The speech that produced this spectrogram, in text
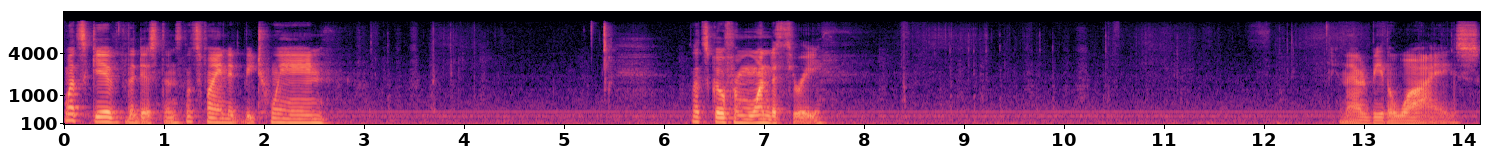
Let's give the distance. Let's find it between Let's go from 1 to 3. And that would be the y's.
